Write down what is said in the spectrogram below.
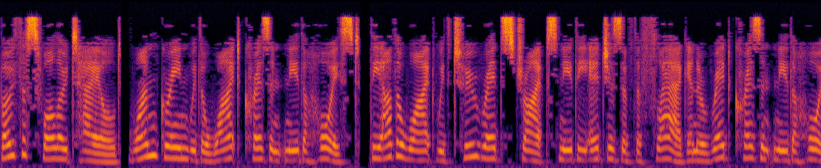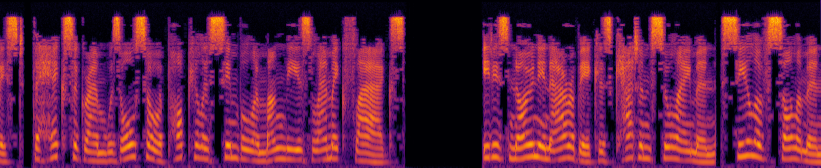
both are swallow-tailed, one green with a white crescent near the hoist, the other white with two red stripes near the edges of the flag and a red crescent near the hoist. The hexagram was also a popular symbol among the Islamic flags. It is known in Arabic as Khatam Sulayman, seal of Solomon,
